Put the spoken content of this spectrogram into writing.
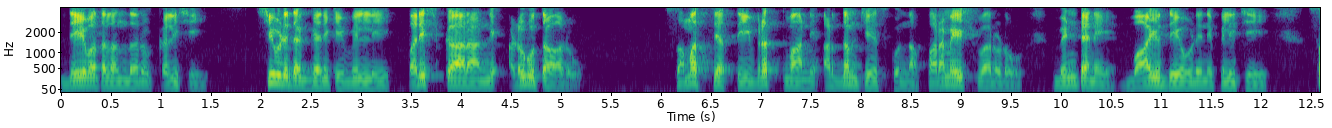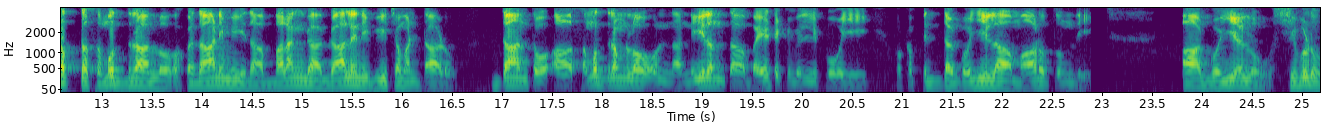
దేవతలందరూ కలిసి శివుడి దగ్గరికి వెళ్ళి పరిష్కారాన్ని అడుగుతారు. సమస్య తీవ్రత్వాన్ని అర్థం చేసుకున్న పరమేశ్వరుడు వెంటనే వాయుదేవుడిని పిలిచి సప్త సముద్రాల్లో ఒకదాని మీద బలంగా గాలిని వీచమంటాడు. దాంతో ఆ సముద్రంలో ఉన్న నీరంతా బయటికి వెళ్ళిపోయి ఒక పెద్ద గొయ్యిలా మారుతుంది. ఆ గొయ్యలో శివుడు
